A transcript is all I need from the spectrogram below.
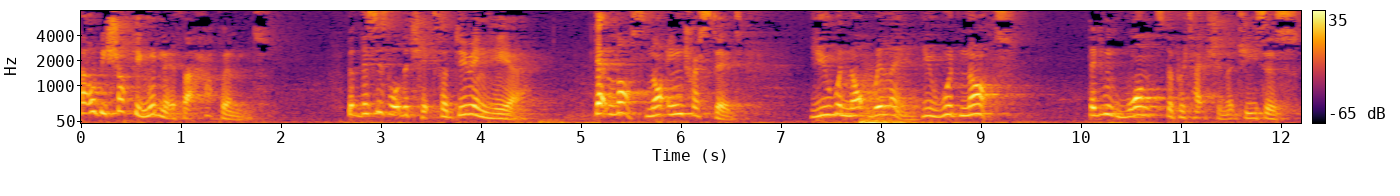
That would be shocking, wouldn't it, if that happened? But this is what the chicks are doing here. Get lost, not interested. You were not willing. You would not. They didn't want the protection that Jesus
